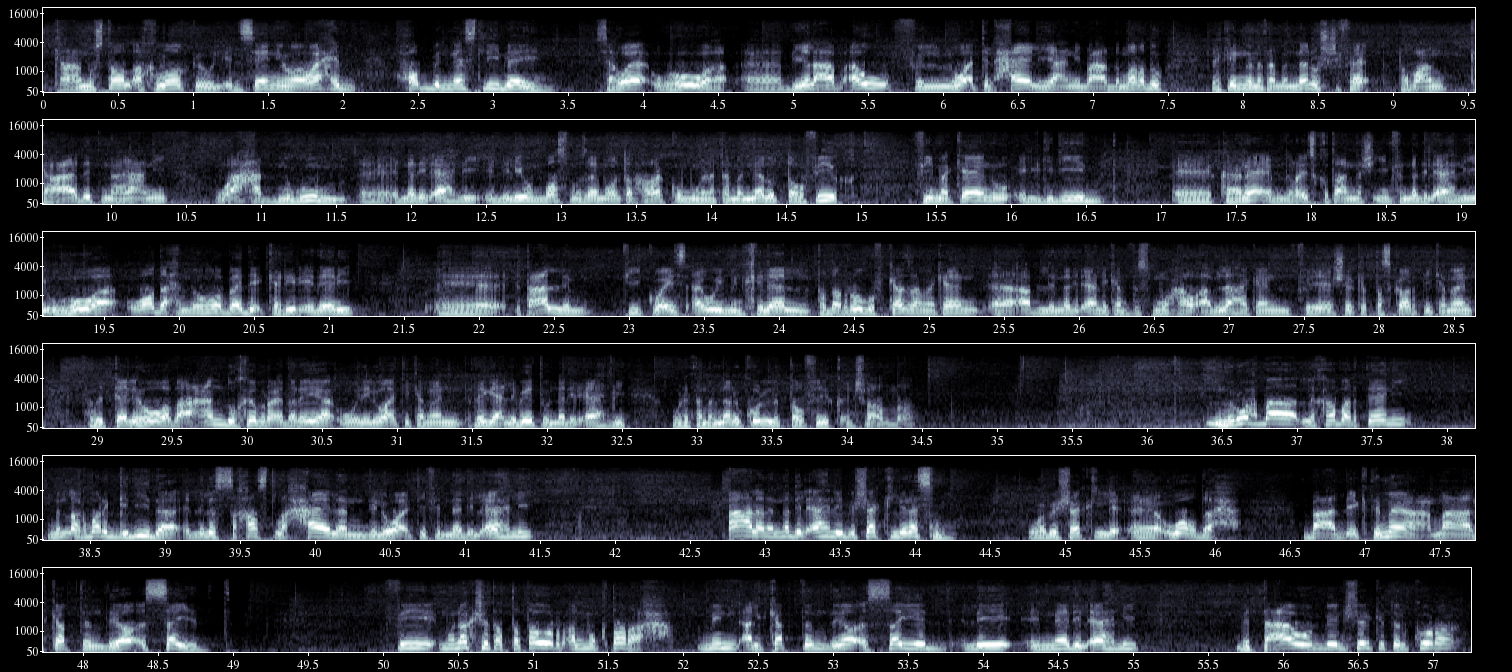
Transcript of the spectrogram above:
كان على المستوى الأخلاقي والإنساني هو واحد حب الناس ليه باين سواء وهو بيلعب أو في الوقت الحالي يعني بعد مرضه. لكن نتمنى له الشفاء طبعا كعادتنا يعني وأحد نجوم النادي الأهلي اللي ليهم بصمة زي ما قلت لحضراتكم ونتمنى له التوفيق في مكانه الجديد كنائب لرئيس قطاع الناشئين في النادي الأهلي وهو واضح إن هو بادئ كارير إداري اتعلم فيه كويس قوي من خلال تدرجه في كذا مكان قبل النادي الأهلي كان في سموحة وقبلها كان في شركة تذكرتي كمان فبالتالي هو بقى عنده خبرة إدارية ودلوقتي كمان رجع لبيته النادي الأهلي ونتمنى له كل التوفيق إن شاء الله. نروح بقى لخبر تاني من الأخبار الجديدة اللي لسه حاصلة حالا دلوقتي في النادي الأهلي. أعلن النادي الأهلي بشكل رسمي وبشكل واضح بعد اجتماع مع الكابتن ضياء السيد. في مناقشة التطور المقترح من الكابتن ضياء السيد للنادي الأهلي بالتعاون بين شركة الكرة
